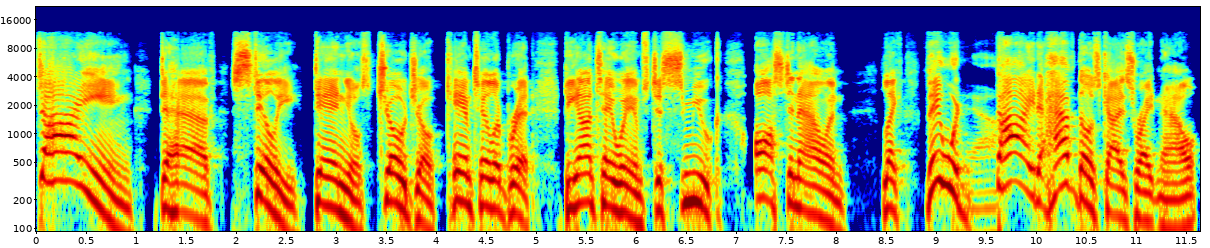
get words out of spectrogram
dying to have Stille, Daniels, JoJo, Cam Taylor Britt, Deontai Williams, Dismuke, Austin Allen. Like they would Yeah. die to have those guys right now.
